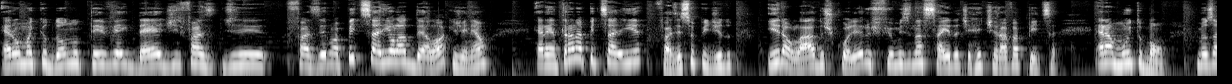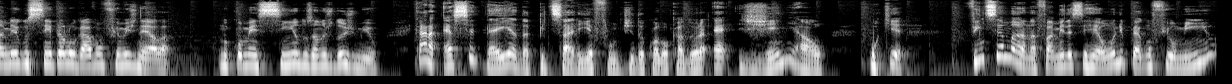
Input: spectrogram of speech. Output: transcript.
era uma que o dono teve a ideia de, faz, de fazer uma pizzaria ao lado dela. Ó, que genial! Era entrar na pizzaria, fazer seu pedido, ir ao lado, escolher os filmes e na saída te retirava a pizza. Era muito bom. Meus amigos sempre alugavam filmes nela, no comecinho dos anos 2000. Cara, essa ideia da pizzaria fundida com a locadora é genial. Porque Fim de semana, a família se reúne, pega um filminho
